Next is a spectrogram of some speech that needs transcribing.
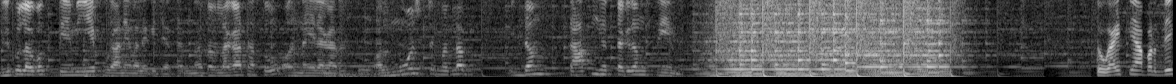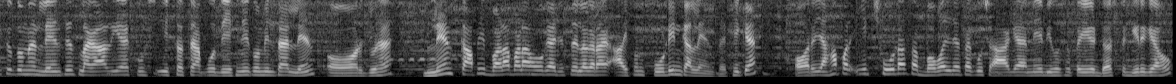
बिल्कुल लगभग सेम ही है पुराने वाले के जैसा। मतलब लगा था तो और नहीं लगा था तो। ऑलमोस्ट मतलब एकदम काफ़ी हद तक एकदम सेम तो गाइस यहाँ पर देख सकते हो मैंने लेंसेस लगा दिया है। कुछ इस तरह से आपको देखने को मिलता है लेंस और जो है लेंस काफ़ी बड़ा बड़ा हो गया जैसे लग रहा है आईफोन 14 का लेंस है, ठीक है? और यहाँ पर एक छोटा सा बबल जैसा कुछ आ गया मे भी हो सकता है ये डस्ट गिर गया हो।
